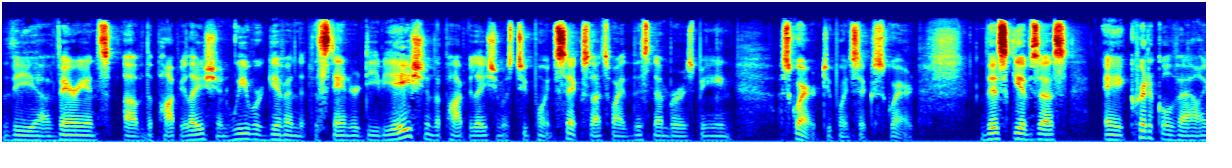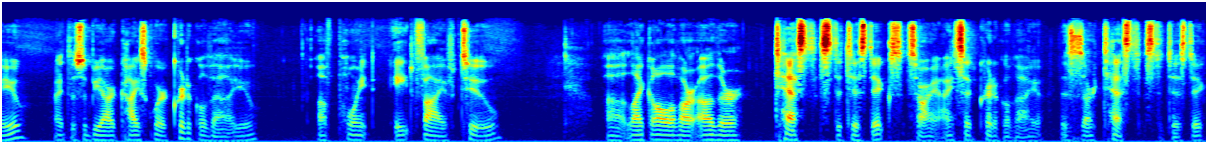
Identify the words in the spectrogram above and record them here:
the uh, variance of the population, we were given that the standard deviation of the population was 2.6, so that's why this number is being squared, 2.6 squared. This gives us a critical value, right? This would be our chi-square critical value of 0.852. Uh, like all of our other test statistics, sorry, I said critical value. This is our test statistic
